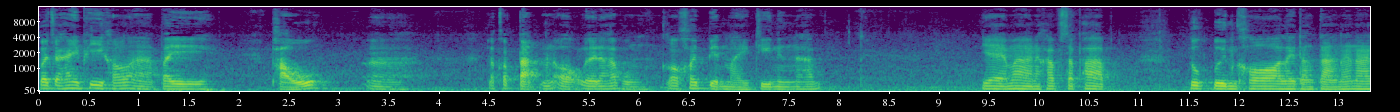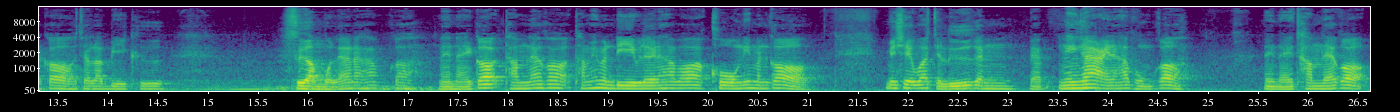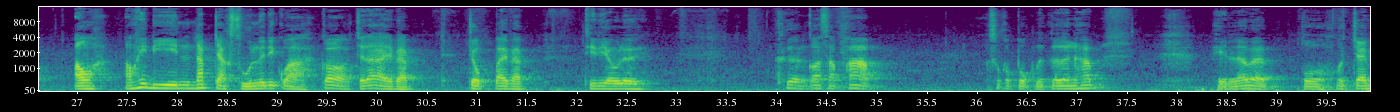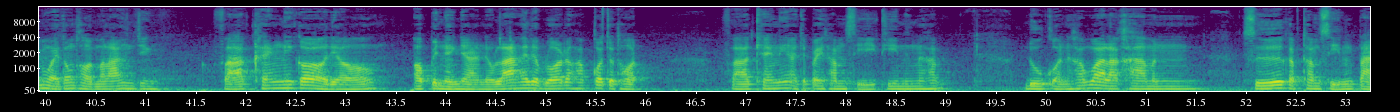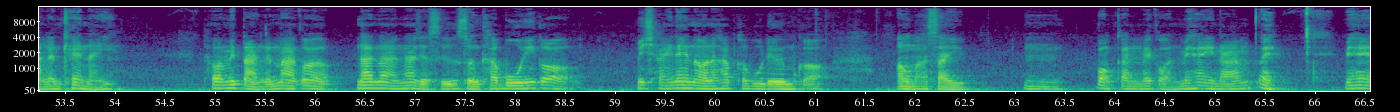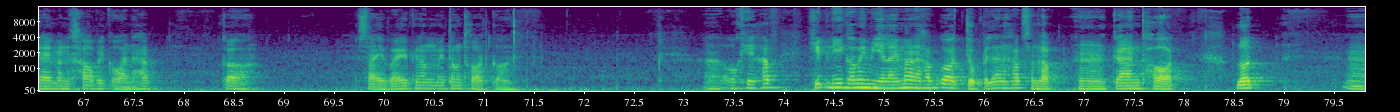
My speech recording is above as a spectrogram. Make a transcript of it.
ก็จะให้พี่เขาอ่าไปเผาอ่าแล้วก็ตัดมันออกเลยนะครับผมก็ค่อยเปลี่ยนใหม่อีกทีหนึ่งนะครับ แย่มากนะครับ สภาพลูกปืนคออะไรต่างๆนานาก็จะระบีคือเสื่อมหมดแล้วนะครับ ก็ไหนๆก็ทำแล้วก็ทำให้มันดีไปเลยนะครับ เพราะว่าโครงนี่มันก็ไม่ใช่ว่าจะลื้อกันแบบง่าย ๆนะครับ ผมก็ไหนๆทำแล้วก็เอา เอาให้ดีนับจากศูนย์เลยดีกว่า ก็จะได้แบบจบไปแบบทีเดียวเลย เครื่องก็สภาพสกปรกเหลือเกินนะครับ เห็นแล้วแบบโอ้อดใจไม่ไหวต้องถอดมาล้างจริงๆฝาแข้งนี่ก็เดี๋ยวเอาเป็นอย่างๆเดี๋ยวล้างให้เรียบร้อยนะครับ ก็จะถอดฝาแข้งนี้อาจจะไปทำสีอีกทีนึงนะครับ ดูก่อนนะครับว่าราคามันซื้อกับทำสีมันต่างกันแค่ไหน ถ้าว่าไม่ต่างกันมากก็น่าน่าน่าจะซื้อส่วนคาบูนี่ก็ไม่ใช้แน่นอนนะครับคาบูเดิมก็เอามาใส่ป้องกันไว้ก่อน ไม่ให้น้ำเอ้ยไม่ให้อะไรมันเข้าไปก่อนนะครับ ก็ใส่ไว้ไม่ต้องไม่ต้องถอดก่อนอโอเคครับ คลิปนี้ก็ไม่มีอะไรมากนะครับ ก็จบไปแล้วนะครับสำหรับการถอดรถ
